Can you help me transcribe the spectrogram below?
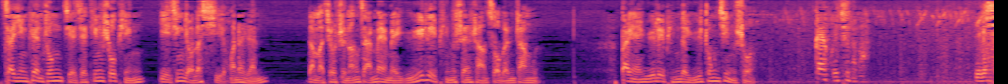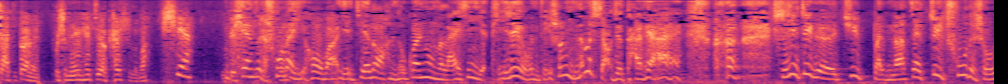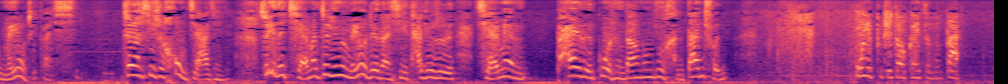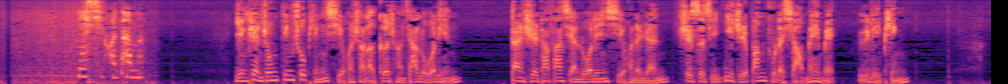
在影片中，姐姐丁淑萍已经有了喜欢的人，那么就只能在妹妹于丽萍身上做文章了。扮演于丽萍的于中静说：“该回去了吧？你们夏季锻炼不是明天就要开始了吗？”“是啊。”片子出来以后吧，也接到很多观众的来信，也提这个问题，说你那么小就谈恋爱。实际这个剧本呢，在最初的时候没有这段戏，这段戏是后加进去，所以他前面就因为没有这段戏，他就是前面拍的过程当中就很单纯。我也不知道该怎么办。你喜欢他吗？影片中，丁书平喜欢上了歌唱家罗琳。但是他发现罗琳喜欢的人是自己一直帮助的小妹妹于丽萍。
